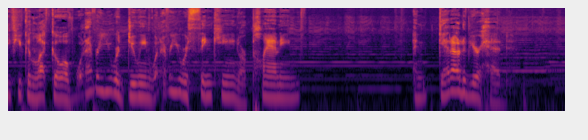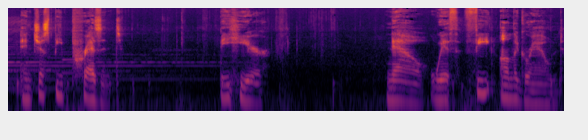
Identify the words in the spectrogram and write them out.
if you can let go of whatever you were doing, whatever you were thinking or planning, and get out of your head and just be present. Be here, now, with feet on the ground.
